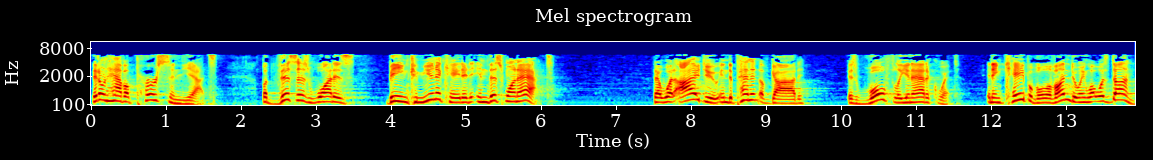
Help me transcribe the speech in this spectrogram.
They don't have a person yet. But this is what is being communicated in this one act. That what I do, independent of God, is woefully inadequate and incapable of undoing what was done.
